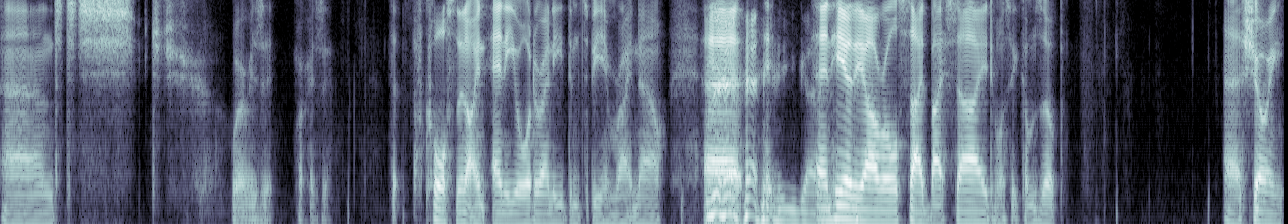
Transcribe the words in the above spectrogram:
and where is it? Where is it? Of course, they're not in any order I need them to be in right now. Uh, and here they are all side by side once it comes up, uh, showing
